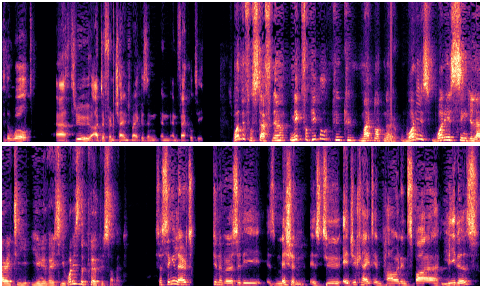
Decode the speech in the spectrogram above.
to the world uh, through our different change makers and, and, and, faculty. Wonderful stuff. Now, Mick, for people who, who might not know, what is what is Singularity University? What is the purpose of it? So, Singularity University's mission is to educate, empower, and inspire leaders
